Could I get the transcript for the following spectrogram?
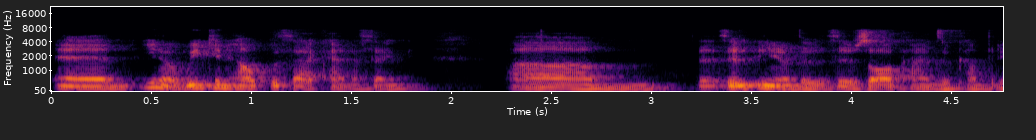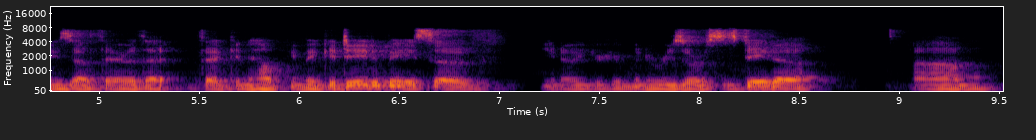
and you know we can help with that kind of thing. Um, you know, there's all kinds of companies out there that that can help you make a database of you know your human resources data. Um,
